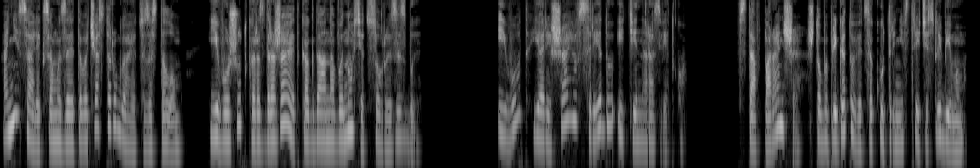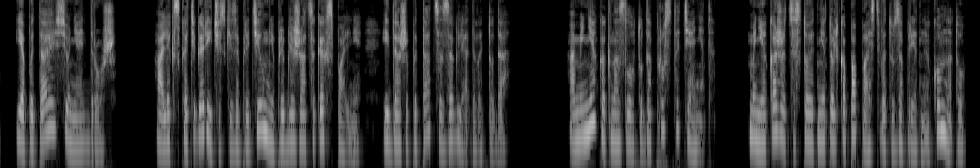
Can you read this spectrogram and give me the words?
Они с Алексом из-за этого часто ругаются за столом. Его жутко раздражает, когда она выносит ссоры из избы. И вот я решаю в среду идти на разведку. Встав пораньше, чтобы приготовиться к утренней встрече с любимым, я пытаюсь унять дрожь. Алекс категорически запретил мне приближаться к их спальне и даже пытаться заглядывать туда. А меня, как назло, туда просто тянет. Мне кажется, стоит мне только попасть в эту запретную комнату,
